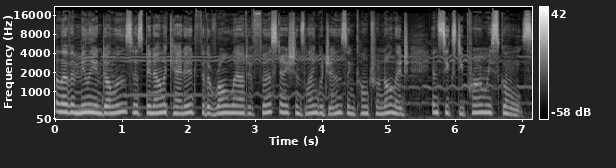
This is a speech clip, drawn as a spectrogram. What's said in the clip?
$11 million has been allocated for the rollout of First Nations languages and cultural knowledge in 60 primary schools.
